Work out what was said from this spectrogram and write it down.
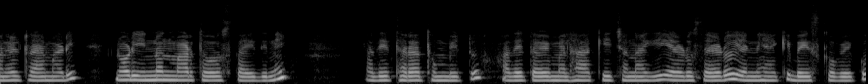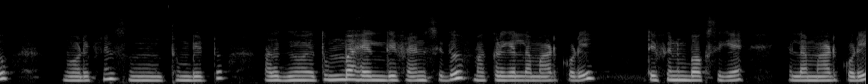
ಮನೇಲಿ ಟ್ರೈ ಮಾಡಿ, ನೋಡಿ ಇನ್ನೊಂದು ಮಾಡಿ ತೋರಿಸ್ತಾ ಇದ್ದೀನಿ. ಅದೇ ಥರ ತುಂಬಿಟ್ಟು, ಅದೇ ತವೆ ಮೇಲೆ ಹಾಕಿ ಚೆನ್ನಾಗಿ ಎರಡು ಸೈಡು ಎಣ್ಣೆ ಹಾಕಿ ಬೇಯಿಸ್ಕೋಬೇಕು. ನೋಡಿ ಫ್ರೆಂಡ್ಸ್ ತುಂಬಿಟ್ಟು. ಅದು ತುಂಬ ಹೆಲ್ದಿ ಫ್ರೆಂಡ್ಸ್ ಇದು ಮಕ್ಕಳಿಗೆಲ್ಲ ಮಾಡಿಕೊಡಿ. ಟಿಫಿನ್ ಬಾಕ್ಸಿಗೆ ಎಲ್ಲ ಮಾಡಿಕೊಡಿ.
